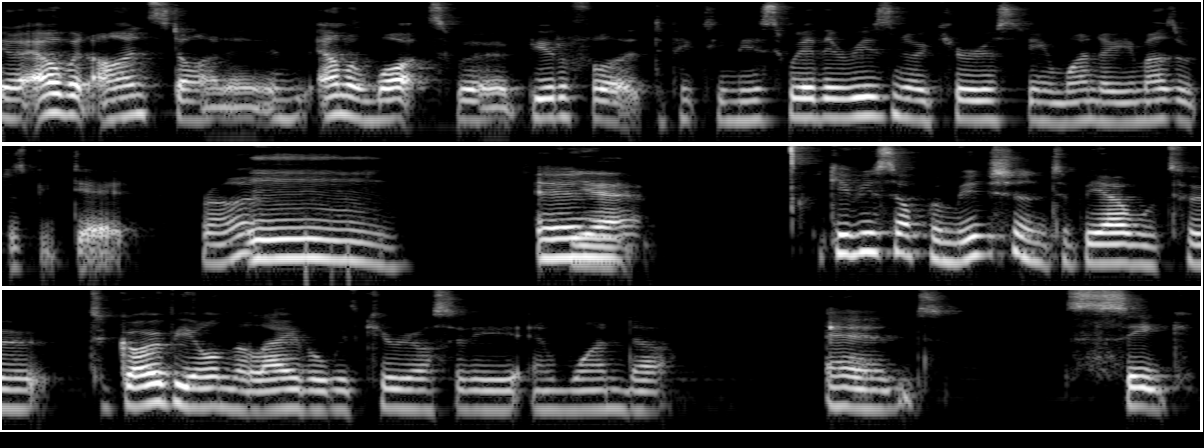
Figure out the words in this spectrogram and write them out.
You know, Albert Einstein and Alan Watts were beautiful at depicting this. Where there is no curiosity and wonder, you might as well just be dead, right? Mm. And yeah. give yourself permission to be able to to go beyond the label with curiosity and wonder, and seek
